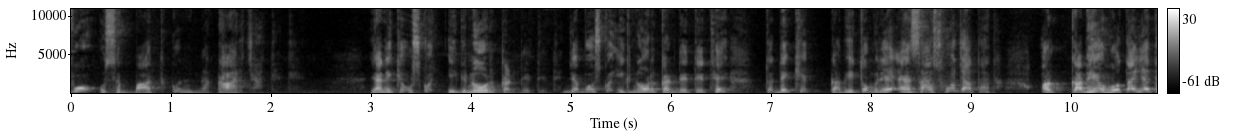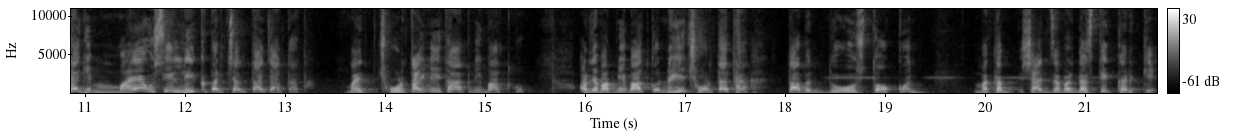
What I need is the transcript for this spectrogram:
वो उस बात को नकार जाते। यानी कि उसको इग्नोर कर देते थे। जब वो उसको इग्नोर कर देते थे तो देखिए, कभी तो मुझे एहसास हो जाता था और कभी होता यह था कि मैं उसी लीक पर चलता जाता था। मैं छोड़ता ही नहीं था अपनी बात को। और जब अपनी बात को नहीं छोड़ता था, तब दोस्तों को मतलब शायद ज़बरदस्ती करके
